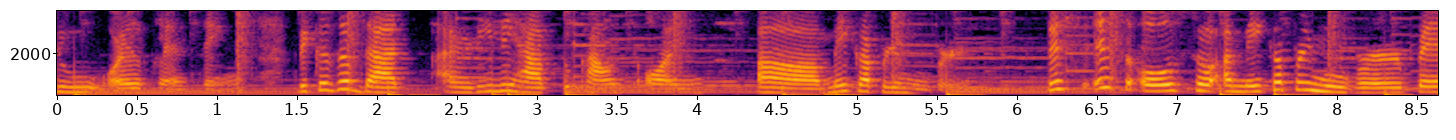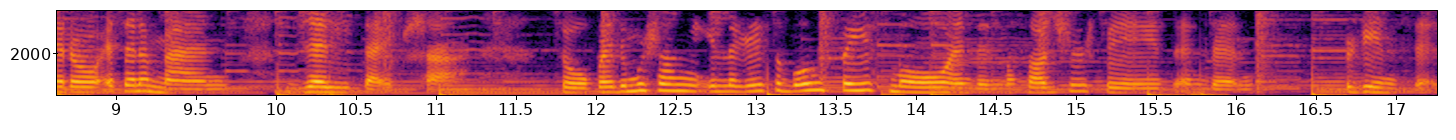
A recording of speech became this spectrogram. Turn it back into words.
do oil cleansing. Because of that, I really have to count on uh, makeup removers. This is also a makeup remover, pero ito naman, jelly type siya. So, pwede mo siyang ilagay sa buong face mo, and then massage your face, and then rinse it.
